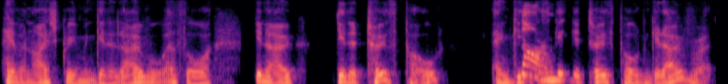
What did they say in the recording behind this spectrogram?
have an ice cream and get it over with, or, you know, get a tooth pulled and get, No. get your tooth pulled and get over it.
